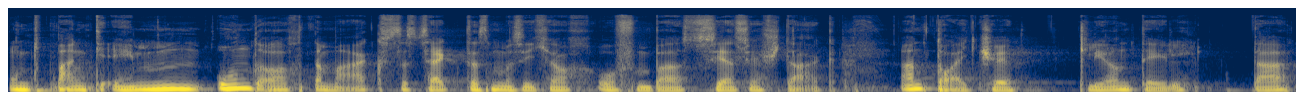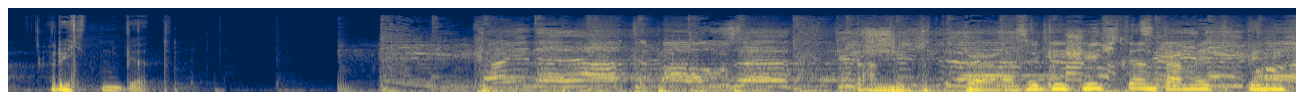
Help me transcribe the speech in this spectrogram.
und Bank M und auch der Marx, das zeigt, dass man sich auch offenbar sehr, sehr stark an deutsche Klientel da richten wird. Keine harte Pause. Dann Börsegeschichte und damit bin ich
